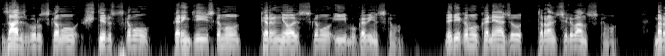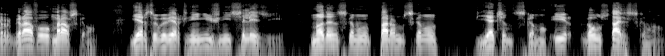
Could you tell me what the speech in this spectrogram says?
зальцбургскому, штирскому, карентийскому, корнёльскому и буковинскому, великому князю трансильванскому, марграфу Мравскому, герцогу Верхней и Нижней Силезии, Моденскому, Пармскому, Пьячинскому и Гаустальскому,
